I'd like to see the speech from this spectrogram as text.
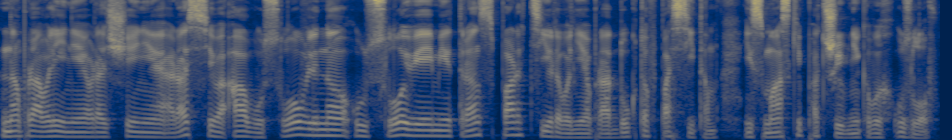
Направление вращения рассева обусловлено условиями транспортирования продуктов по ситам и смазки подшипниковых узлов.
